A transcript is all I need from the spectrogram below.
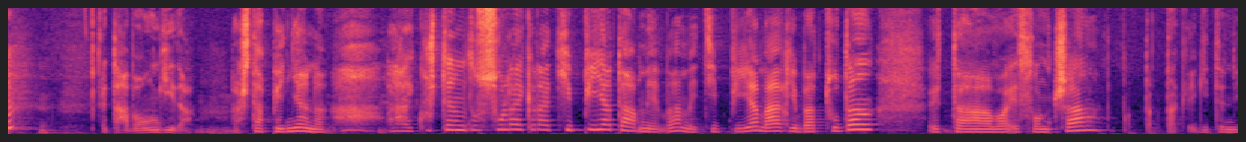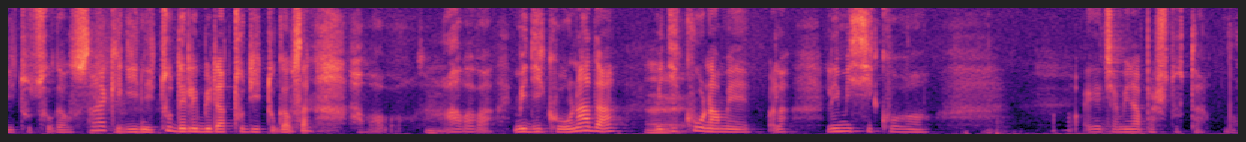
eh? Eta ba ongi da, hasta peñan, ah, ikusten duzula ekara tipia, eta me, ba, me tipia, ba, ribatu da, eta ba, ez ontsa, tak, egiten dituzu gauzak, egin ditu, deliberatu ditu gauzak, ah, ba, ba, ah, ba, ba, mediko hona da, mediko hona, me, voilà, lehenbiziko... Etxamina pastuta. Bon.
